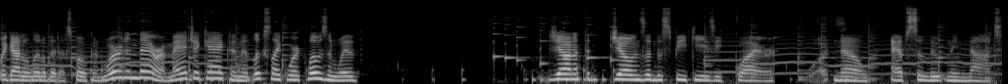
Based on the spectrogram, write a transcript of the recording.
We got a little bit of spoken word in there, a magic act, and it looks like we're closing with Jonathan Jones and the Speakeasy Choir. What? No, absolutely not.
